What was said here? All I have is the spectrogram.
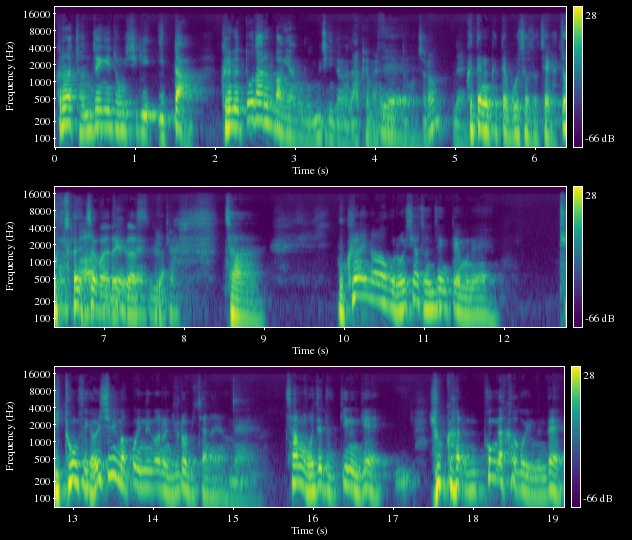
그러나 전쟁의 종식이 있다. 그러면 또 다른 방향으로 움직인다는 건 앞에 말씀드렸던 예. 것처럼. 네. 그때는 그때 모셔서 제가 좀 더 여쭤봐야 아, 될것 네, 같습니다. 네, 자, 우크라이나하고 러시아 전쟁 때문에 뒤통수 열심히 맞고 있는 거는 유럽이잖아요. 네. 참 어제도 웃기는 게 유가는 폭락하고 있는데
